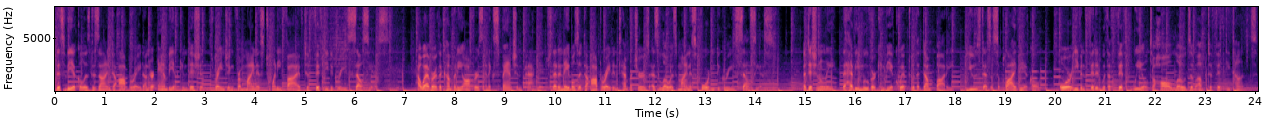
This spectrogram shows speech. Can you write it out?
this vehicle is designed to operate under ambient conditions ranging from minus 25 to 50 degrees Celsius. However, the company offers an expansion package that enables it to operate in temperatures as low as minus 40 degrees Celsius. Additionally, the heavy mover can be equipped with a dump body, used as a supply vehicle, or even fitted with a fifth wheel to haul loads of up to 50 tons.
